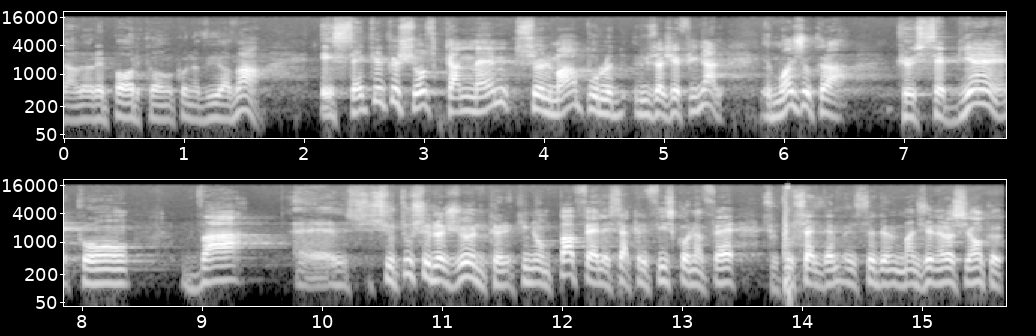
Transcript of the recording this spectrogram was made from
dans le rapport qu'on a vu avant. Et c'est quelque chose quand même seulement pour l'usager final. Et moi, je crois que c'est bien qu'on va, euh, surtout sur les jeunes qui n'ont pas fait les sacrifices qu'on a fait, surtout ceux de, ma génération, que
